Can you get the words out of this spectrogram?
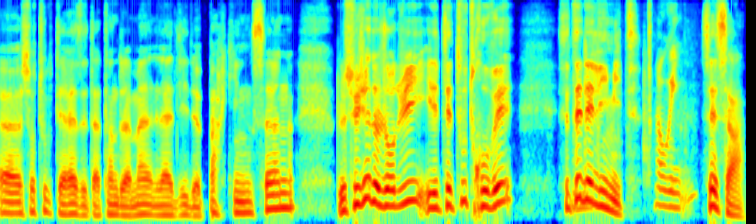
euh, surtout que Thérèse est atteinte de la maladie de Parkinson. Le sujet d'aujourd'hui, il était tout trouvé, c'était les limites. Oui. C'est ça.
